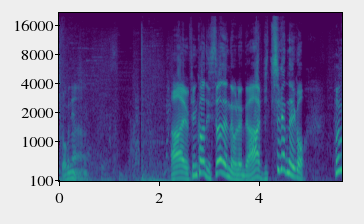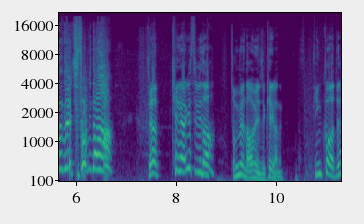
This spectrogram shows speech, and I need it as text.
이거 그냥. 아 이거 핑크카드 있어야 되는데 원래 근데. 아 미치겠네 이거. 형님들 죄송합니다. 제가 캐리하겠습니다. 전멸 나오면 이제 캐리 가능. 핑크와드?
